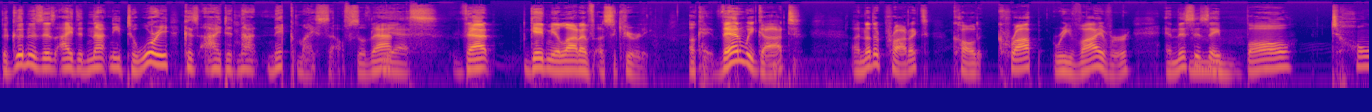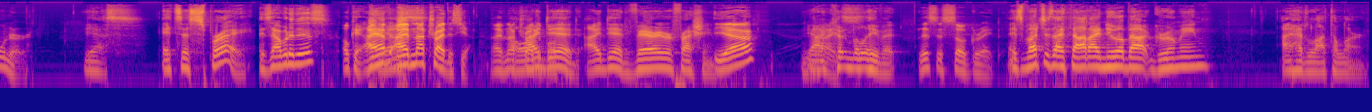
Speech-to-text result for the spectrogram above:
the good news is I did not need to worry because I did not nick myself. So that Yes. that gave me a lot of uh, security. Okay, then we got another product called Crop Reviver, and this is a Hmm. ball toner. Yes. It's a spray. Is that what it is? Okay, I have I have not tried this yet. I have not Oh, tried. I did. I did. Very refreshing. Yeah. Yeah, I couldn't believe it. This is so great. As much as I thought I knew about grooming, I had a lot to learn.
